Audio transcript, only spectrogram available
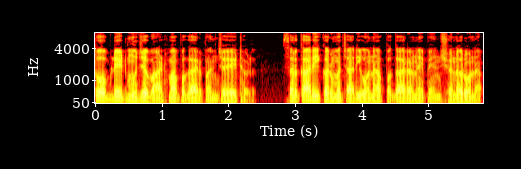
તો અપડેટ મુજબ આઠમા પગાર પંચ હેઠળ સરકારી કર્મચારીઓના પગાર અને પેન્શનરોના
